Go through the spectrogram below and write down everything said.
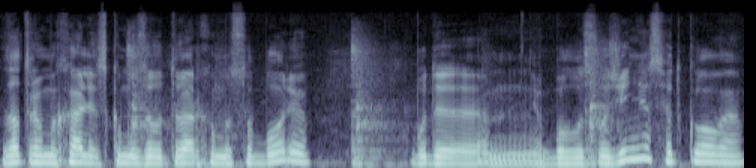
Завтра в Михайлівському Золотоверхому соборі буде богослужіння святкове.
